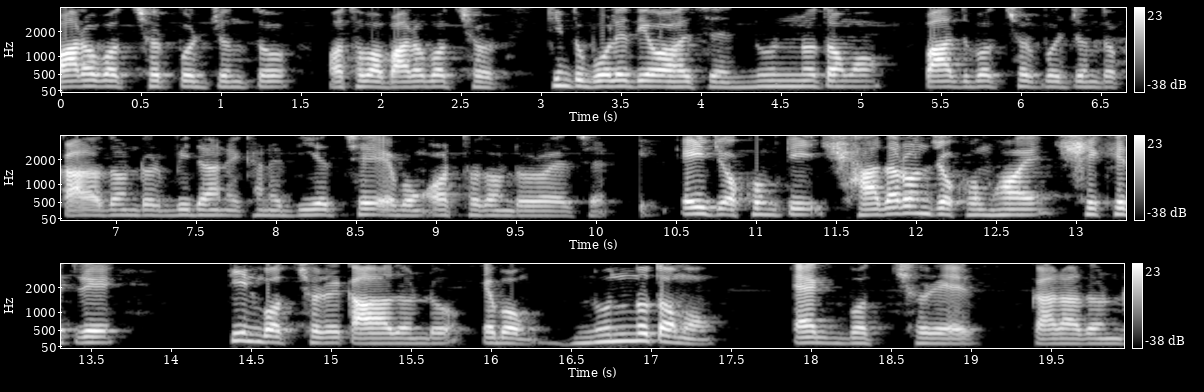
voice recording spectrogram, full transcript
বারো বছর পর্যন্ত অথবা বারো বছর কিন্তু বলে দেওয়া হয়েছে, ন্যূনতম পাঁচ বছর পর্যন্ত কারাদণ্ডের বিধান এখানে দিয়েছে এবং অর্থদণ্ড রয়েছে। এই জখমটি সাধারণ জখম হয় সেক্ষেত্রে তিন বছরের কারাদণ্ড এবং ন্যূনতম এক বছরের কারাদণ্ড,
